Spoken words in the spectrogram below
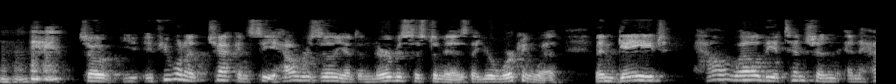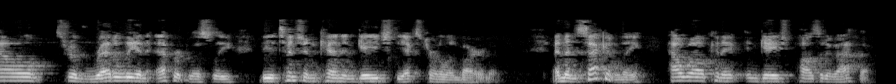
Mm-hmm. So if you want to check and see how resilient a nervous system is that you're working with, then gauge how well the attention and how sort of readily and effortlessly the attention can engage the external environment. And then secondly, how well can it engage positive affect?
